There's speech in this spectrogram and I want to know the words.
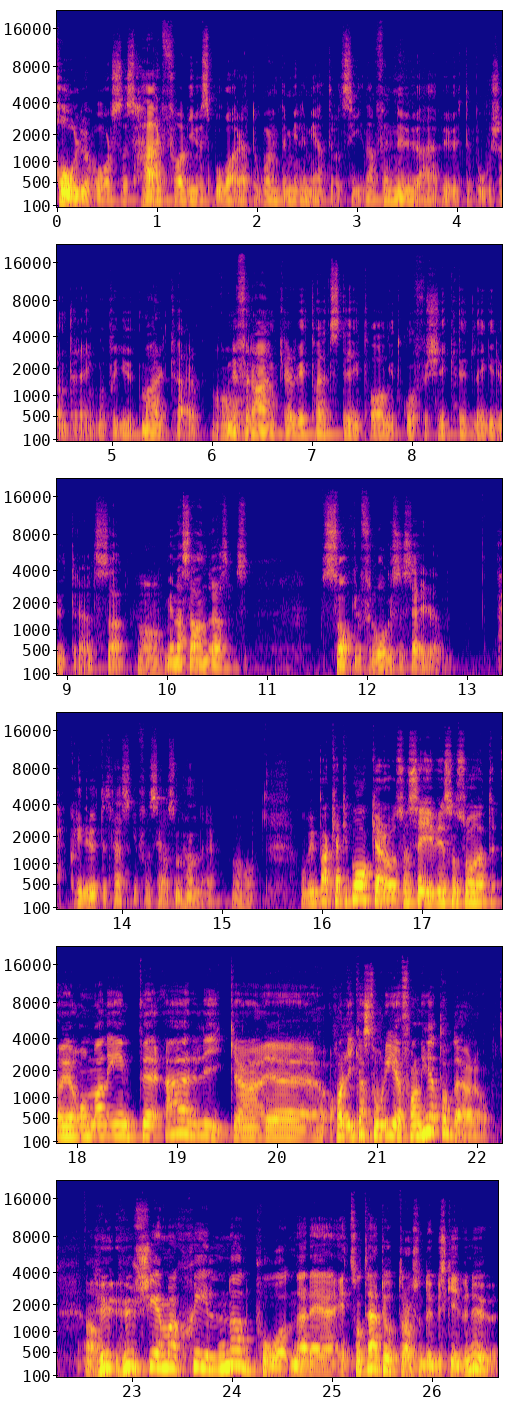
Hold your horses, här följer vi spåret och går inte en millimeter åt sidan för nu är vi ute på okänd terräng och på djup mark här. Nu förankrar vi, tar ett steg i taget, går försiktigt, lägger ut rälsen. Ja. Medan andra saker och frågor så säger du "Äh, kliv ut i träsket får se vad som händer. Ja. Om vi backar tillbaka då så säger vi som så att eh, om man inte är lika, eh, har lika stor erfarenhet av det här då. Hur, hur ser man skillnad på när det är ett sånt här uppdrag som du beskriver nu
